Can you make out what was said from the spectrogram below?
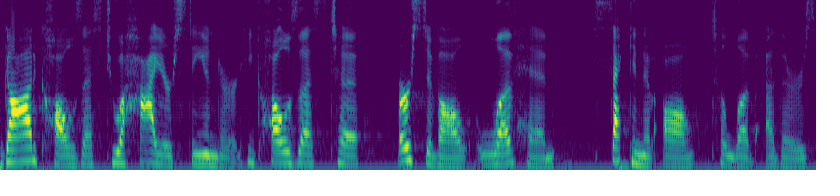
God calls us to a higher standard. He calls us to, first of all, love Him, second of all, to love others.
